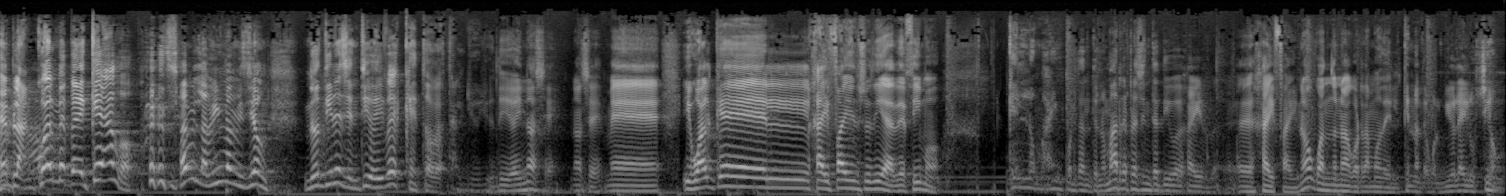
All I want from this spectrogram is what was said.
En plan, ¿cuál me- ¿qué hago? ¿Sabes? La misma misión. No tiene sentido. Y ves que todo está el yuyu, tío. Y no sé, no sé. Me... Igual que el hi-fi en su día, decimos, ¿qué es lo más importante, lo más representativo de eh, hi-fi, ¿no? Cuando nos acordamos de él, que nos devolvió la ilusión.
